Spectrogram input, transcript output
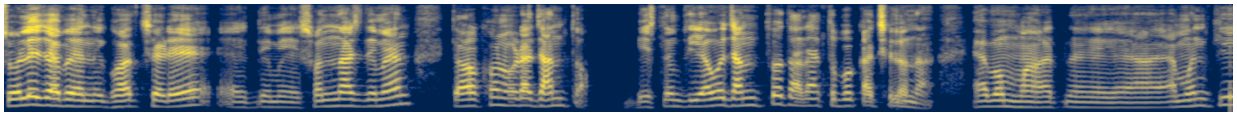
চলে যাবেন ঘর ছেড়ে সন্ন্যাস দিবেন তখন ওরা জানতো। বিষ্ণুপ্রিয়াও জানতো, তারা এত বোকা ছিল না। এবং এমনকি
